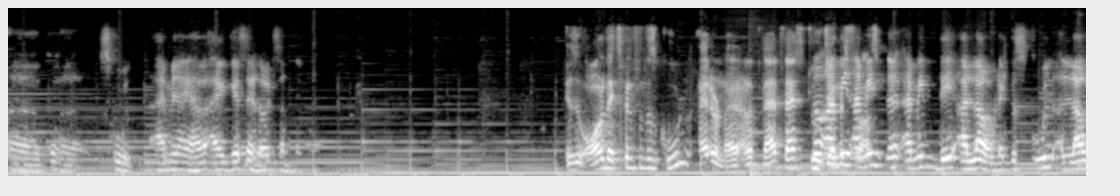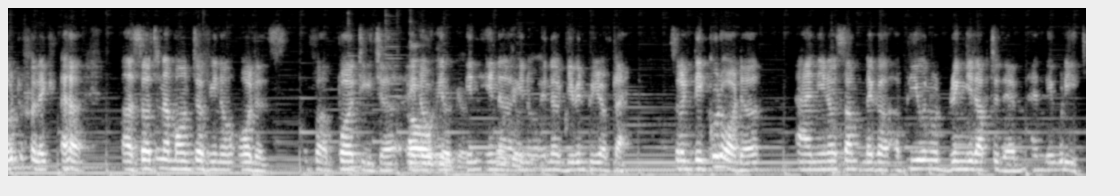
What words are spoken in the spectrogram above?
uh, uh, school. I mean i i guess i heard something. Is it all the expense from the school? I don't know. That that's too no i mean i mean i mean they allowed like the school allowed for like a, a certain amount of you know orders per teacher you Oh, know okay, in, okay. in, in a Okay, you know in a given period of time. So like they could order and you know some like a, a peon would bring it up to them and they would eat.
